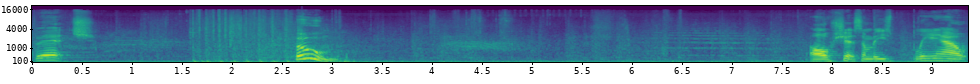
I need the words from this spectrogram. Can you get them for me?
bitch. Boom! Oh shit, somebody's bleeding out.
